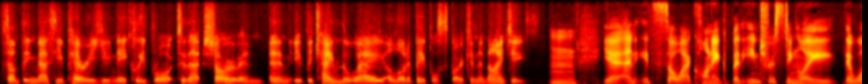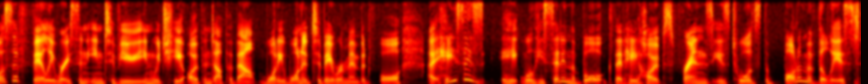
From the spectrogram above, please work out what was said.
something Matthew Perry uniquely brought to that show, and and it became the way a lot of people spoke in the nineties. Mm, yeah, and it's so iconic. But interestingly, there was a fairly recent interview in which he opened up about what he wanted to be remembered for. Uh, he says, he, well, he said in the book that he hopes Friends is towards the bottom of the list.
